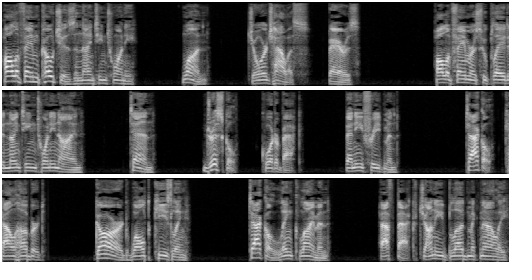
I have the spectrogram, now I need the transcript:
Hall of Fame coaches in 1920. 1. George Halas, Bears. Hall of Famers who played in 1929. 10. Driscoll, quarterback. Benny Friedman. Tackle, Cal Hubbard. Guard, Walt Kiesling. Tackle, Link Lyman. Halfback, Johnny Blood McNally.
